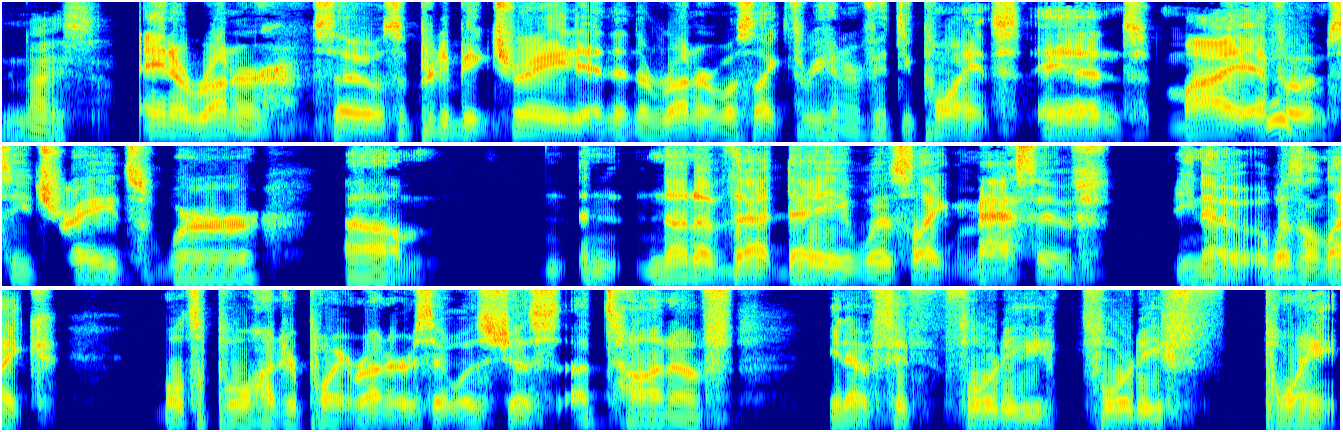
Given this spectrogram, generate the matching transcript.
nice. And a runner. So it was a pretty big trade. And then the runner was like 350 points. And my FOMC trades were, um, n- none of that day was like massive. You know, it wasn't like multiple hundred point runners. It was just a ton of, you know, 50, 40, 40 point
